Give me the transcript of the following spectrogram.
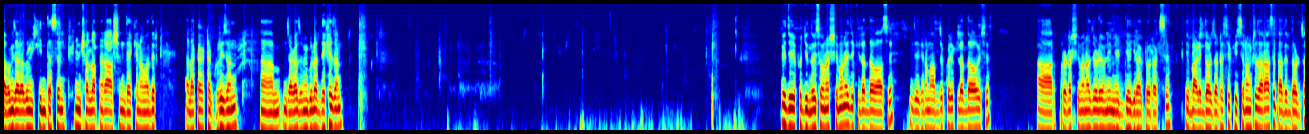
এবং জায়গা জমি কিনতেছেন। ইনশাল্লাহ আপনারা আসেন, দেখেন আমাদের এলাকা একটা ঘুরে যান জায়গা জমিগুলো দেখে যান। এই যে পর্যন্ত হয়েছে, ওনার সীমানায় যে ফিলার দেওয়া আছে, যে এখানে মাপযোগ করে ফিলার দেওয়া হয়েছে, আর পুরোটা সীমানা জুড়ে উনি নেট দিয়ে ঘেরা করে রাখছে। এই বাড়ির দরজাটা হচ্ছে পিছন অংশ যারা আছে তাদের দরজা।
